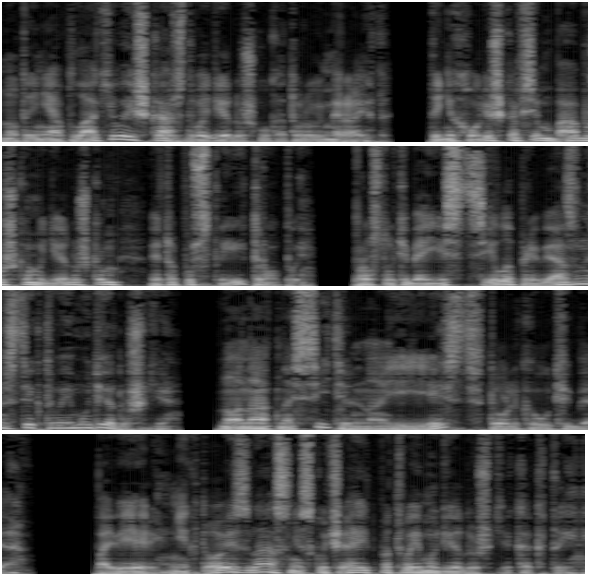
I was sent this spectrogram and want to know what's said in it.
Но ты не оплакиваешь каждого дедушку, который умирает. Ты не ходишь ко всем бабушкам и дедушкам, это пустые тропы. Просто у тебя есть сила привязанности к твоему дедушке. Но она относительно и есть только у тебя. Поверь, никто из нас не скучает по твоему дедушке, как ты.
